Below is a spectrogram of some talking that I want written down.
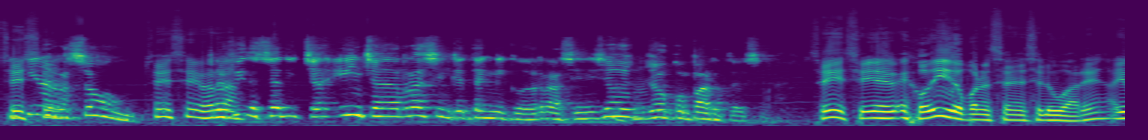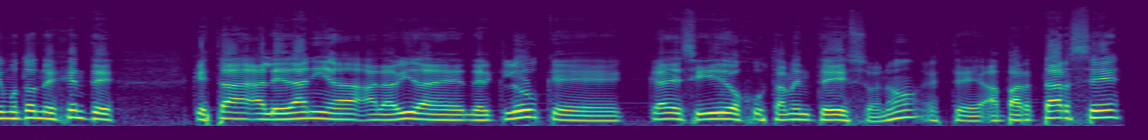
Sí, y tiene sí. razón. Prefiere ser hincha, hincha de Racing que técnico de Racing, y yo, yo comparto eso. Sí, sí, es es jodido ponerse en ese lugar. ¿eh? Hay un montón de gente que está aledaña a la vida de- del club que, que ha decidido justamente eso, ¿no? Este, apartarse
